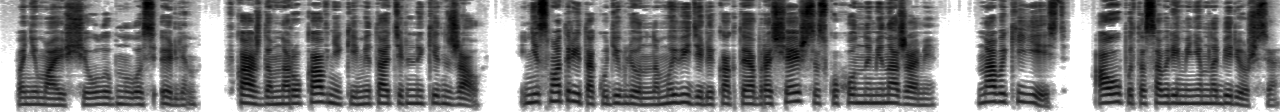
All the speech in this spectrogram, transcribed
— понимающе улыбнулась Эллин. «В каждом нарукавнике метательный кинжал. И не смотри так удивленно, мы видели, как ты обращаешься с кухонными ножами. Навыки есть, а опыта со временем наберешься».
